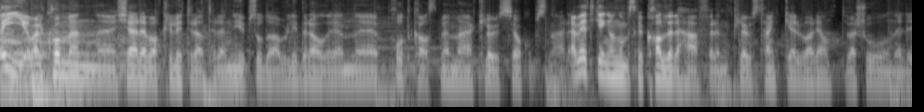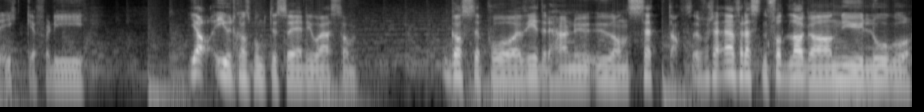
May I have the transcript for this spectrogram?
Hei og velkommen, eh, kjære vakre lyttere, til en ny episode av Liberaler, en podkast med meg, Klaus Jacobsen her. Jeg vet ikke engang om jeg skal kalle det her for en Klaus tenker-variantversjon eller ikke, fordi ja, i utgangspunktet så er det jo jeg som gasser på videre her nå uansett, da. Så jeg har forresten fått laga ny logo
